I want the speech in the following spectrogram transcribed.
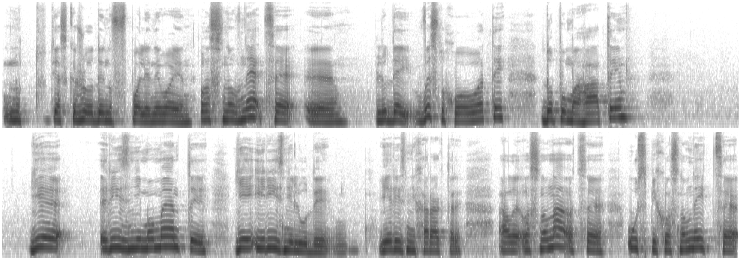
Ну, тут я скажу один в полі не воїн. Основне це е, людей вислуховувати, допомагати. Є різні моменти, є і різні люди, є різні характери. Але основна це успіх, основний це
